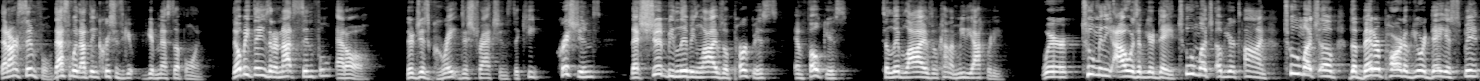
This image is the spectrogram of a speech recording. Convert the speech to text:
that aren't sinful. That's what I think Christians get, get messed up on. There'll be things that are not sinful at all. They're just great distractions to keep Christians that should be living lives of purpose and focus to live lives of kind of mediocrity where too many hours of your day, too much of your time, too much of the better part of your day is spent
